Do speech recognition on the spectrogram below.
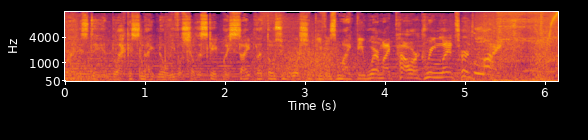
Brightest day and blackest night, no evil shall escape my sight. Let those who worship evil's might beware my power, Green Lantern, light!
